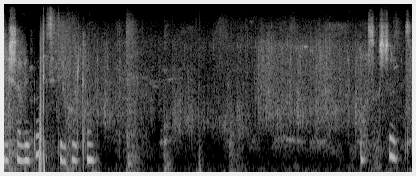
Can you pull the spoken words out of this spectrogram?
Mais je savais pas que c'était le volcan. Oh, ça saute.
